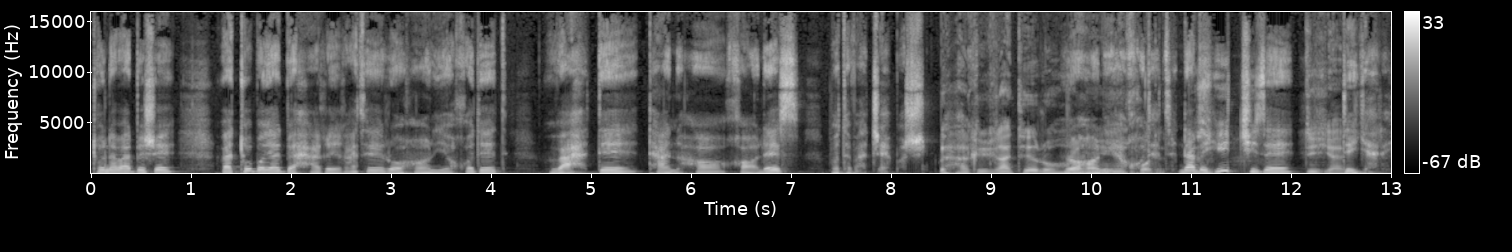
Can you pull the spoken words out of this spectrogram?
تو نباید بشه و تو باید به حقیقت روحانی خودت وحده تنها خالص متوجه باشی. به حقیقت روحانی, روحانی خودت. نه به هیچ چیز دیگری. دیگری.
